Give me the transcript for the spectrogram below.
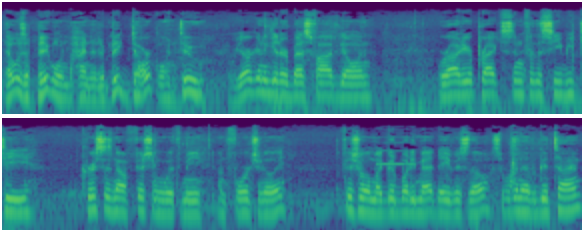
That was a big one behind it, a big dark one too. We are going to get our best five going. We're out here practicing for the CBT. Chris is now fishing with me, unfortunately. Fishing with my good buddy Matt Davis though, so we're gonna have a good time.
